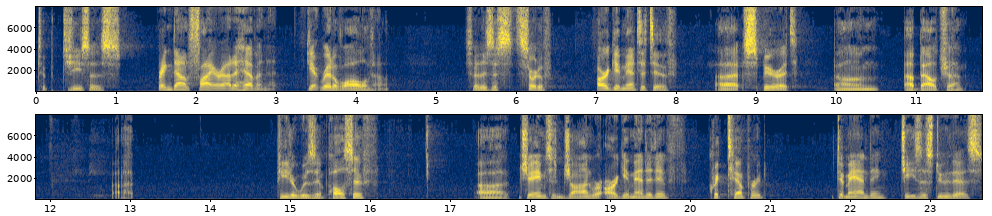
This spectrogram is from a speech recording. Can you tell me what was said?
to Jesus, bring down fire out of heaven and get rid of all of them. So there's this sort of argumentative uh, spirit um, about them. Uh, Peter was impulsive. Uh, James and John were argumentative, quick tempered, demanding. Jesus, do this.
